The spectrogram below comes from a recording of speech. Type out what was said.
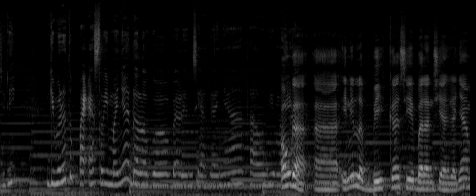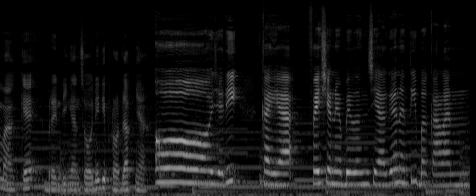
jadi gimana tuh PS5 nya ada logo Balenciaganya atau gimana oh enggak eh, ini lebih ke si Balenciaganya make brandingan Sony di produknya Oh, jadi kayak fashionnya Balenciaga nanti bakalan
